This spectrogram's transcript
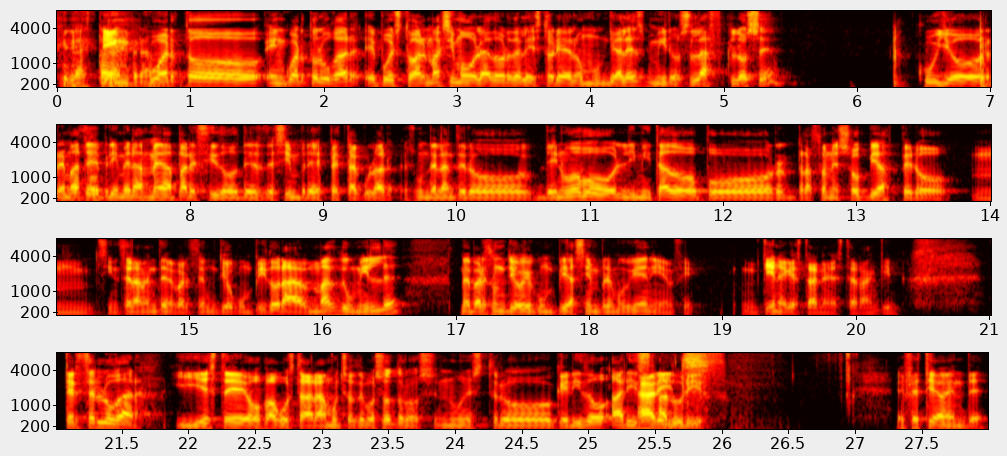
En cuarto, en cuarto lugar he puesto al máximo goleador de la historia de los mundiales, Miroslav Klose, cuyo remate de primeras me ha parecido desde siempre espectacular. Es un delantero de nuevo limitado por razones obvias, pero mm, sinceramente me parece un tío cumplidor, además de humilde. Me parece un tío que cumplía siempre muy bien y, en fin, tiene que estar en este ranking. Tercer lugar, y este os va a gustar a muchos de vosotros, nuestro querido Aris, Aritz. Aduriz. Efectivamente.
